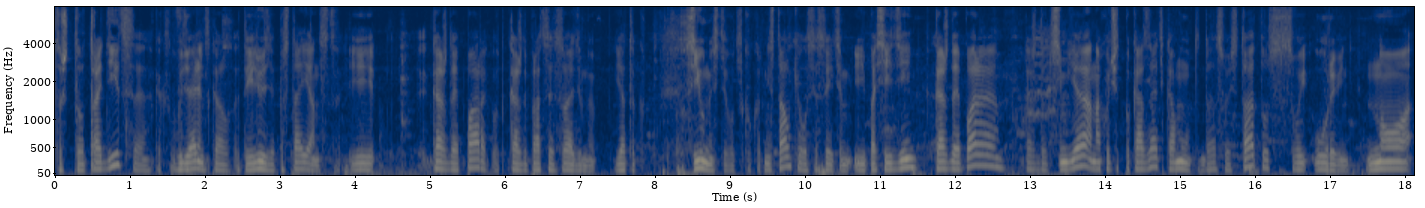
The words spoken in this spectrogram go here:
то, что традиция, как Вуди Аллен сказал, это иллюзия постоянства. И каждая пара, вот каждый процесс свадебный, я так с юности вот сколько не сталкивался с этим, и по сей день каждая пара, каждая вот семья, она хочет показать кому-то, да, свой статус, свой уровень. Но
